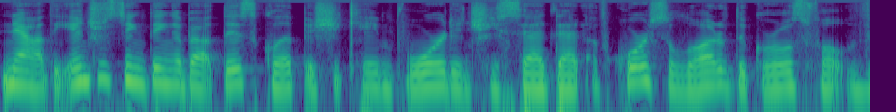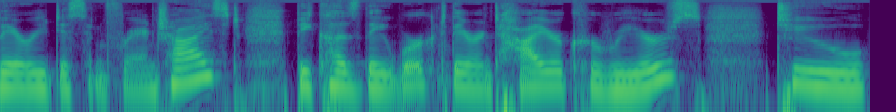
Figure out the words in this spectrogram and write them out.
Now, the interesting thing about this clip is she came forward and she said that, of course, a lot of the girls felt very disenfranchised because they worked their entire careers to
